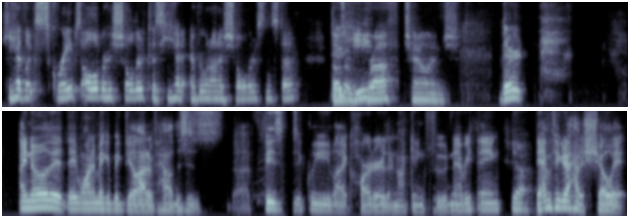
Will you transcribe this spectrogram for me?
He had like scrapes all over his shoulder because he had everyone on his shoulders and stuff. That was a he- rough challenge. they're i know that they want to make a big deal out of how this is uh, physically like harder they're not getting food and everything Yeah. they haven't figured out how to show it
